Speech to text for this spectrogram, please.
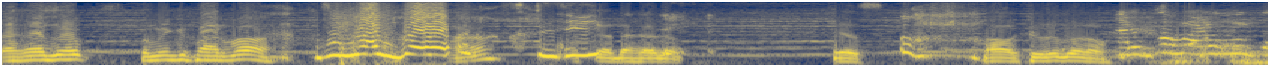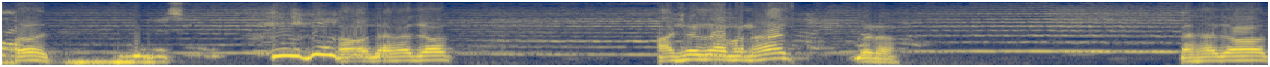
দেখা যাক তুমি কি পারবা? হ্যাঁ? আচ্ছা দেখা যাক। ইয়েস দাও শুরু করো। দাও দেখা যাক। আসা যাবে না হ্যাঁ? দেখা যাক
